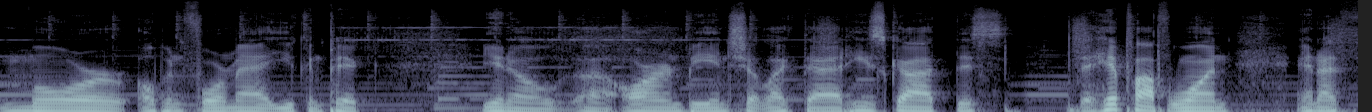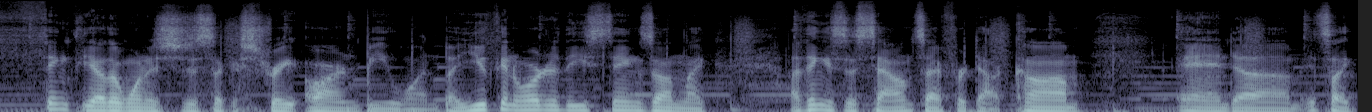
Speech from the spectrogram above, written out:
more open format. You can pick, you know, uh, R and B and shit like that. He's got this the hip hop one, and I think the other one is just like a straight R and B one. But you can order these things on like I think it's the soundcipher.com and um, it's like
